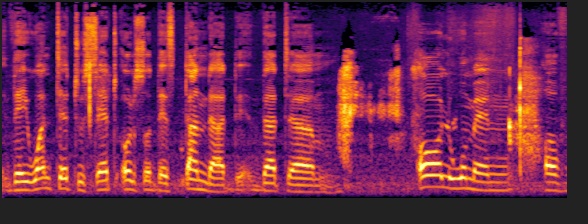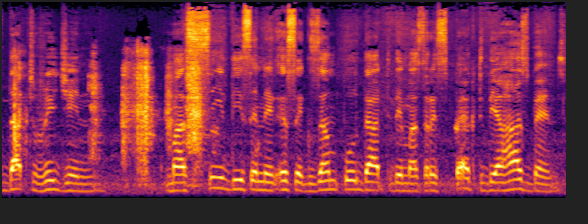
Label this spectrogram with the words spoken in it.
they wanted to set also the standard that um, all women of that region must see this as an- example that they must respect their husbands.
